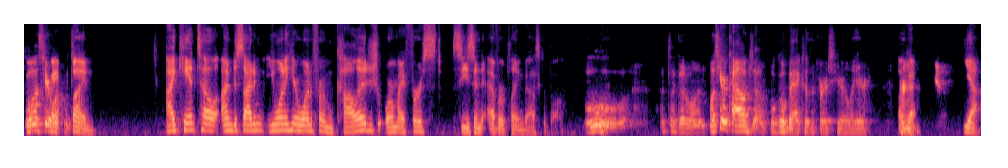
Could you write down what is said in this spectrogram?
Well, let's hear Okay, one. fine. I can't tell. I'm deciding. You want to hear one from college or my first season ever playing basketball? Ooh, that's a good one. Let's hear college though. We'll go back to the first year later. Or- Okay. Yeah,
